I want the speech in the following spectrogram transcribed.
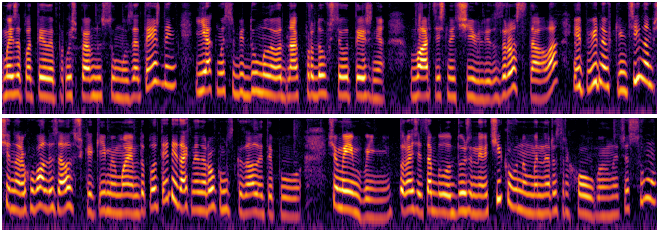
Ми заплатили якусь певну суму за тиждень, і як ми собі думали, однак впродовж цього тижня вартість ночівлі зростала. І відповідно в кінці нам ще нарахували залишки, які ми маємо доплатити. І так ненароком сказали, типу, що ми їм винні. До речі, це було дуже неочікувано. Ми не розраховували на цю суму.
